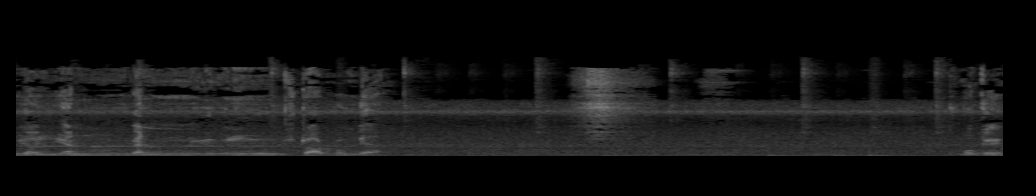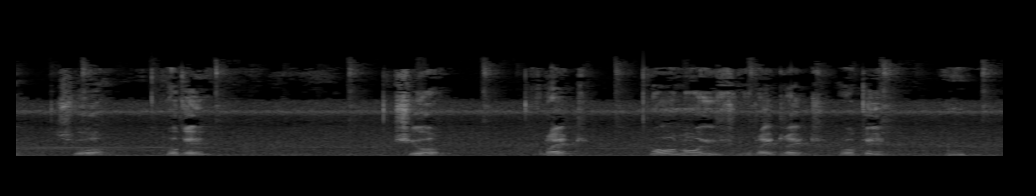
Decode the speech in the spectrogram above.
Yeah, when, when you will start from there? Okay, sure. Okay, sure. Right. Oh, no issue. Right, right. Okay. Hmm.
